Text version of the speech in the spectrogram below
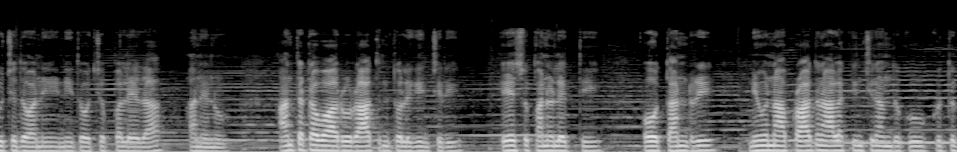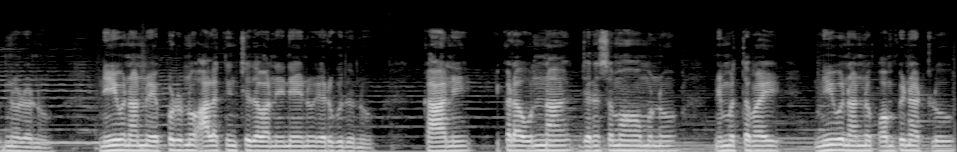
చూచెదవని నీతో చెప్పలేదా? అనెను. అంతటా వారు రాతిని తొలగించిరి. యేసు కనులెత్తి ఓ తండ్రి నీవు నా ప్రార్థన ఆలకించినందుకు కృతజ్ఞుడను. నీవు నన్ను ఎప్పుడునూ ఆలకించదవని నేను ఎరుగుదును. కానీ ఇక్కడ ఉన్న జనసమూహమును నిమిత్తమై నీవు నన్ను పంపినట్లు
